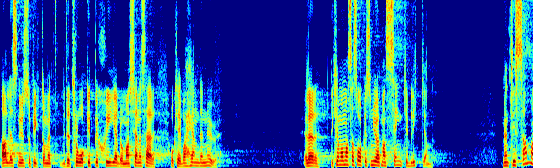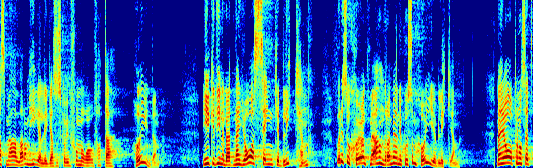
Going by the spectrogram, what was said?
alldeles nyss så fick de ett lite tråkigt besked och man känner så här, okej okay, vad händer nu? Eller det kan vara massa saker som gör att man sänker blicken. Men tillsammans med alla de heliga så ska vi förmå att fatta höjden. Vilket innebär att när jag sänker blicken, då är det så skönt med andra människor som höjer blicken. När jag på något sätt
